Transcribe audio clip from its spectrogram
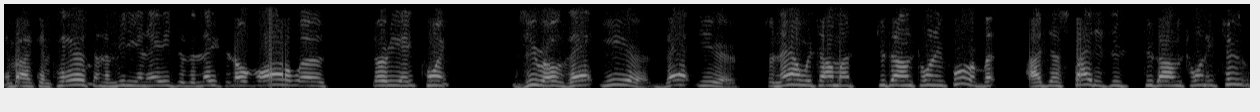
And by comparison, the median age of the nation overall was 38.0 that year, that year. So now we're talking about 2024, but I just cited 2022.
